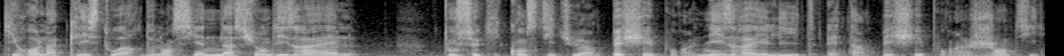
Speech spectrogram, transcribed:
qui relatent l'histoire de l'ancienne nation d'Israël? Tout ce qui constitue un péché pour un Israélite est un péché pour un gentil.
